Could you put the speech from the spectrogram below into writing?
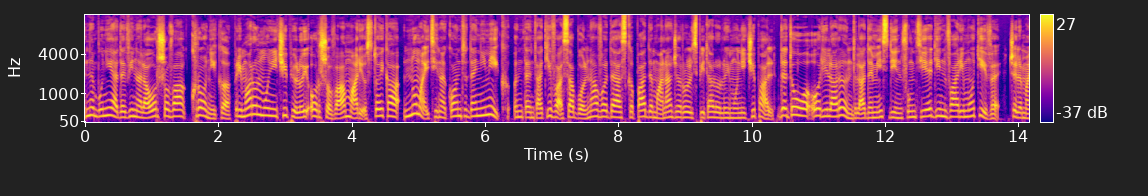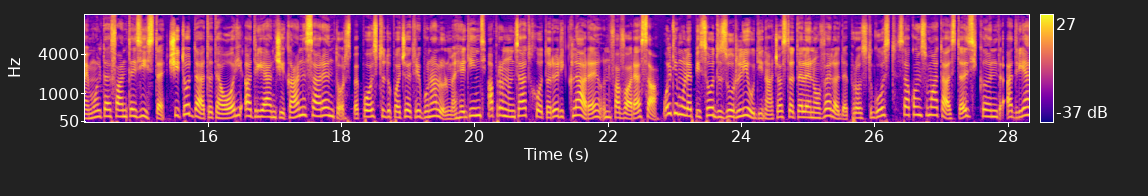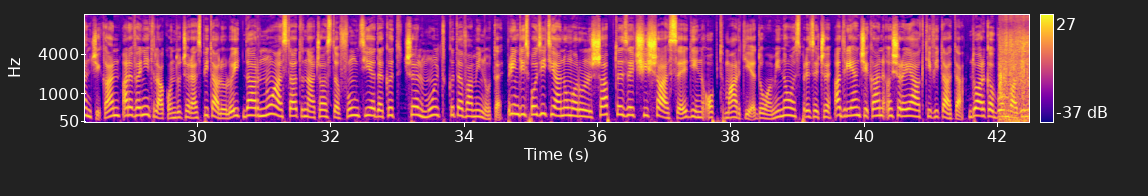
nebunia devine la Orșova cronică. Primarul municipiului Orșova, Marius Stoica, nu mai ține cont de nimic în tentativa sa bolnavă de a scăpa de managerul spitalului municipal. De două ori la rând l-a demis din funcție din vari motive, cele mai multe fanteziste. Și tot de atâtea ori, Adrian Cican s-a reîntors pe post după ce tribunalul Mehedinți a pronunțat hotărâri clare în favoarea sa. Ultimul episod zurliu din această telenovelă de prost gust s-a consumat astăzi, când Adrian Cican a revenit la conducerea spitalului, dar nu a stat în această funcție decât cel mult câteva minute. Prin dispoziția numărul 76 din 8 martie 2019, Adrian Cican își reia activitatea, doar că bomba vine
